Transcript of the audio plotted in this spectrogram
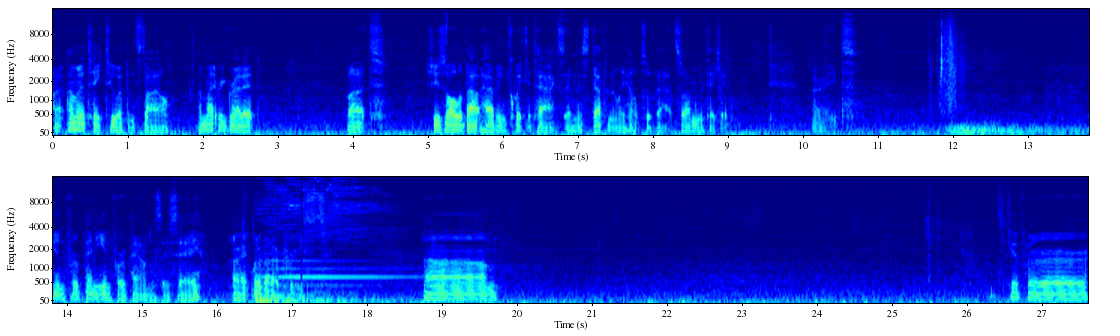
Alright, I'm going to take two weapon style. I might regret it, but she's all about having quick attacks, and this definitely helps with that, so I'm going to take it. Alright. In for a penny, in for a pound, as they say. Alright, what about our priest? Um, let's give her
